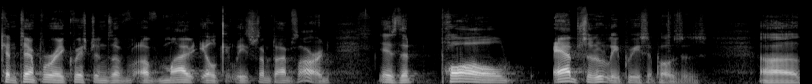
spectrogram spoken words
contemporary Christians of, of my ilk at least sometimes hard, is that Paul absolutely presupposes uh,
